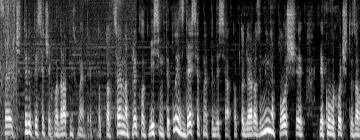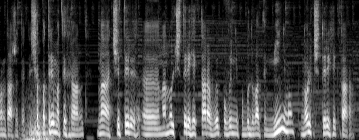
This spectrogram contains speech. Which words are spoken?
це 4 тисячі квадратних метрів. Тобто, це, наприклад, 8 теплиць 10 на 50. Тобто для розуміння площі, яку ви хочете завантажити. Щоб отримати грант на 4, е, на 0,4 гектара, ви повинні побудувати мінімум 0,4 гектара.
